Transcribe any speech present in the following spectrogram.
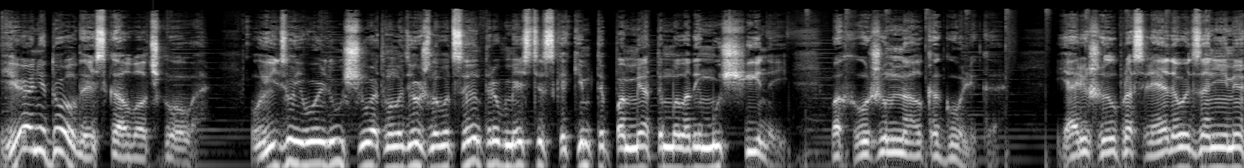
Я недолго искал Волчкова. Увидел его идущего от молодежного центра вместе с каким-то помятым молодым мужчиной, похожим на алкоголика. Я решил проследовать за ними,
